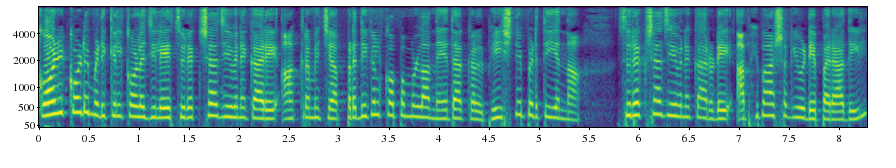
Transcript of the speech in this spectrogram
കോഴിക്കോട് മെഡിക്കൽ കോളേജിലെ സുരക്ഷാ ജീവനക്കാരെ ആക്രമിച്ച പ്രതികൾക്കൊപ്പമുള്ള നേതാക്കൾ ഭീഷണിപ്പെടുത്തിയെന്ന സുരക്ഷാ ജീവനക്കാരുടെ അഭിഭാഷകയുടെ പരാതിയിൽ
